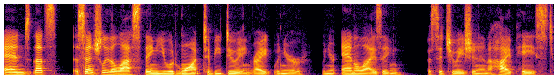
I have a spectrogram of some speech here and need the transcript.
And that's essentially the last thing you would want to be doing, right? When you're when you're analyzing a situation in a high-paced,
